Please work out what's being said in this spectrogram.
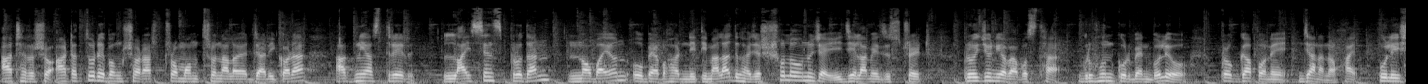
আঠারোশো আটাত্তর এবং স্বরাষ্ট্র মন্ত্রণালয়ের জারি করা আগ্নেয়াস্ত্রের লাইসেন্স প্রদান, নবায়ন ও ব্যবহার নীতিমালা দু হাজার ষোলো অনুযায়ী জেলা ম্যাজিস্ট্রেট প্রয়োজনীয় ব্যবস্থা গ্রহণ করবেন বলেও প্রজ্ঞাপনে জানানো হয়। পুলিশ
